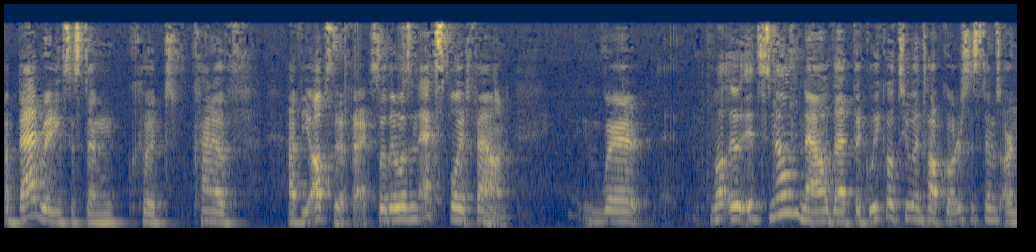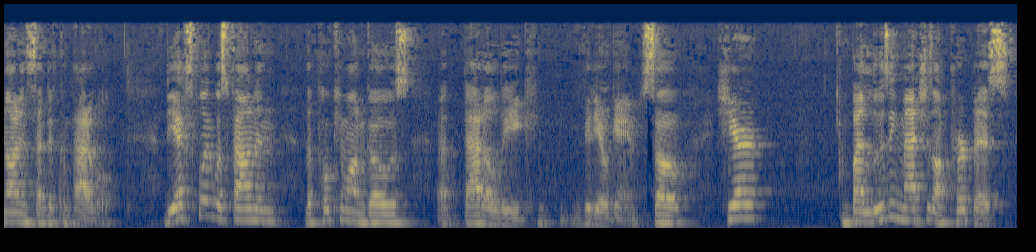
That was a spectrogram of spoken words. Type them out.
a bad rating system could kind of have the opposite effect. So there was an exploit found where, well, it's known now that the Glicko 2 and Top Topcoder systems are not incentive compatible. The exploit was found in the Pokemon Go's uh, Battle League video game. So here, by losing matches on purpose,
